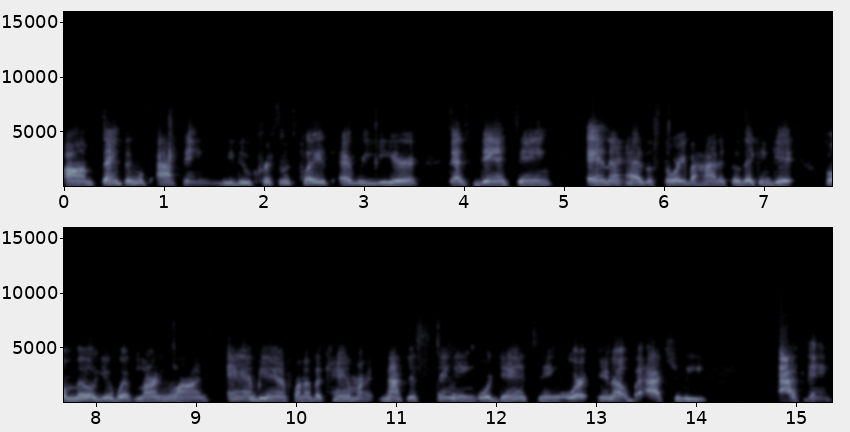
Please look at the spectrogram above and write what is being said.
Um, same thing with acting. We do Christmas plays every year that's dancing and that has a story behind it so they can get familiar with learning lines and being in front of a camera, not just singing or dancing or, you know, but actually acting.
